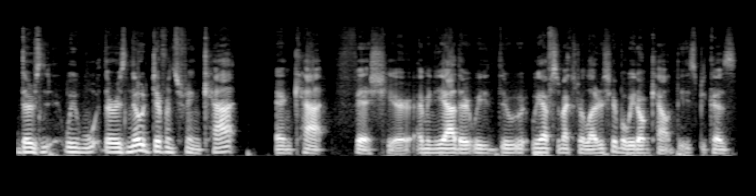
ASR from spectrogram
there's we there is no difference between cat and catfish here. I mean, yeah, there we do we have some extra letters here, but we don't count these because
